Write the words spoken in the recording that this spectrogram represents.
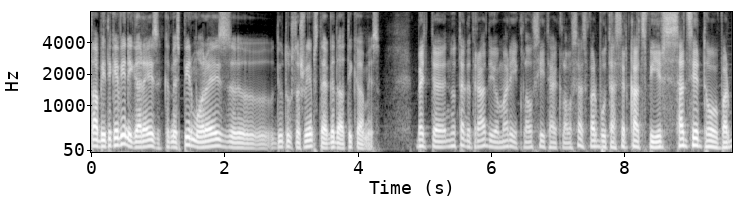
Tā bija tikai vienīgā reize, kad mēs pirmo reizi uh, 2011. gadā tikāmies. Bet, uh, nu, tagad radio arī klausītāji klausās, varbūt tas ir kāds vīrs sadzird to, var,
